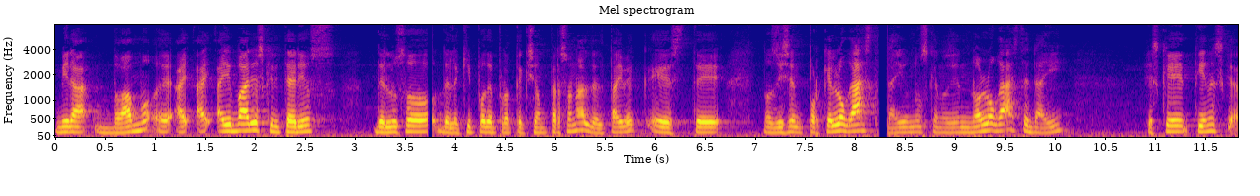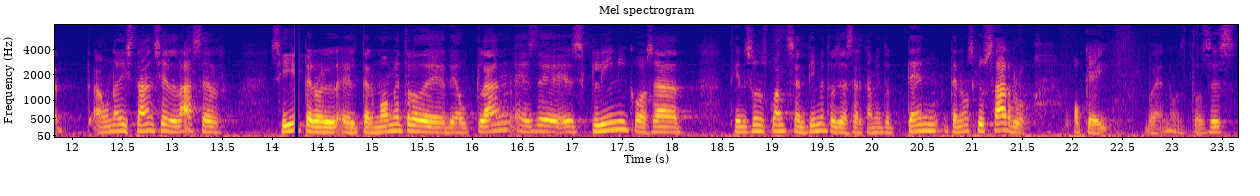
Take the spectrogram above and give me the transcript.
Mira, vamos, eh, hay, varios criterios del uso del equipo de protección personal del TIBEC. Este, nos dicen, ¿por qué lo gastan? Hay unos que nos dicen, no lo gasten ahí. Es que tienes que, a una distancia el láser, sí, pero el, termómetro de, de es, de, es clínico, o sea, tienes unos cuantos centímetros de acercamiento, tenemos que usarlo. Ok, bueno, entonces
